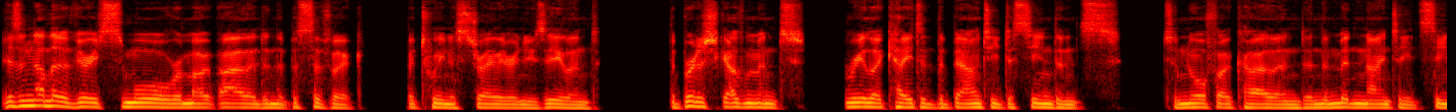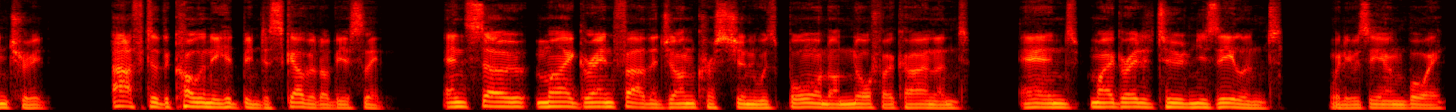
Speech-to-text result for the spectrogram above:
is another very small, remote island in the Pacific between Australia and New Zealand. The British government relocated the bounty descendants to Norfolk Island in the mid 19th century, after the colony had been discovered, obviously. And so my grandfather, John Christian, was born on Norfolk Island and migrated to New Zealand when he was a young boy.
